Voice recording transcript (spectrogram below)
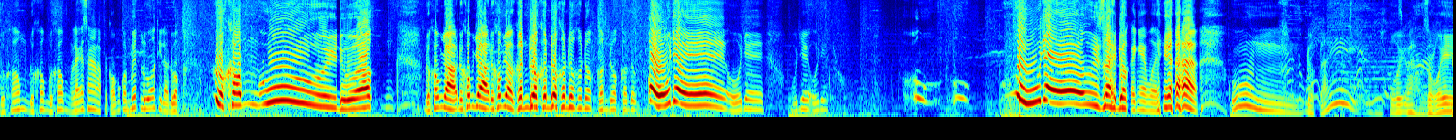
Được không? Được không? Được không? Lẽ ra là phải có một con mết nữa thì là được. Được không? Ui được. Được không nhờ? Được không nhờ? Được không nhờ? Gần được gần được gần được gần được gần được gần được. Ố chê ố chê ố chê ố chê Ú chê Ui giời được anh em ơi. Um, Được đấy. Tôi bảo rồi.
